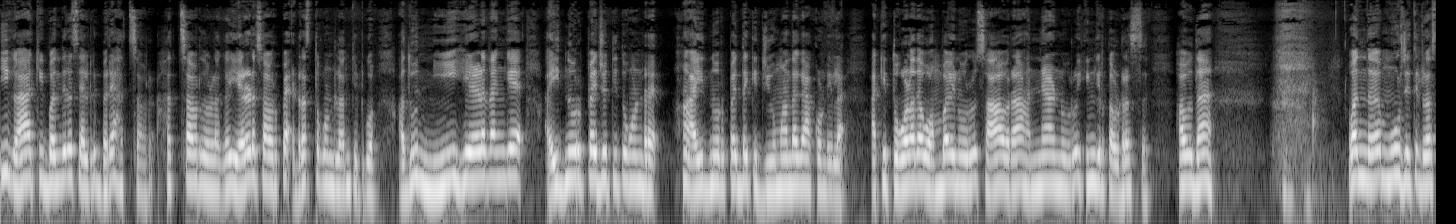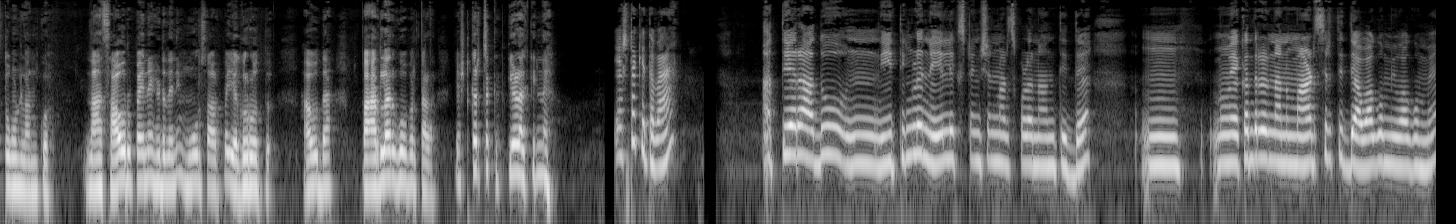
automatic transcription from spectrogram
ಈಗ ಆಕಿ ಬಂದಿರೋ ಸ್ಯಾಲ್ರಿ ಬರೀ ಹತ್ತು ಸಾವಿರ, ಹತ್ತು ಸಾವಿರದೊಳಗೆ ಎರಡು ಸಾವಿರ ರೂಪಾಯಿ ಅಡ್ರೆಸ್ ತೊಗೊಂಡ್ಲು ಅಂತ ಇಟ್ಕೋ. ಅದು ನೀ ಹೇಳ್ದಂಗೆ ಐದುನೂರು ರೂಪಾಯಿ ಜೊತೆ ತೊಗೊಂಡ್ರೆ. ಐದುನೂರು ರೂಪಾಯಿದಕ್ಕೆ ಜೀವಮಾನದಾಗ ಹಾಕೊಂಡಿಲ್ಲ. ಆಕಿ ತೊಗೊಳದ ಒಂಬೈನೂರು, ಸಾವಿರ ಹನ್ನೆರಡು ನೂರು ಹಿಂಗಿರ್ತಾವ ಡ್ರೆಸ್ ಹೌದಾ? ಒಂದು ಮೂರು ಜೊತೆ ಡ್ರೆಸ್ ತೊಗೊಂಡ್ಲ ಅನ್ಕೋ. ನಾ ಸಾವಿರ ರೂಪಾಯಿನೇ ಹಿಡ್ದೇನೆ, ಮೂರು ಸಾವಿರ ರೂಪಾಯಿ ಎಗರೋತು. ಹೌದಾ? ಪಾರ್ಲರ್ಗೆ ಹೋಗ್ಬರ್ತಾಳ. ಎಷ್ಟು ಖರ್ಚಾಕತ್ ಕೇಳಕ್ಕಿನ್ನೆ ಎಷ್ಟಕ್ಕಿತವ ಅತ್ತಿಯರ, ಅದು ಈ ತಿಂಗಳು ನೇಲ್ ಎಕ್ಸ್ಟೆನ್ಷನ್ ಮಾಡಿಸ್ಕೊಳ್ಳೋಣ ಅಂತಿದ್ದೆ. ಯಾಕಂದ್ರೆ ನಾನು ಮಾಡಿಸಿರ್ತಿದ್ದೆ ಅವಾಗೊಮ್ಮೆ, ಇವಾಗೊಮ್ಮೆ.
